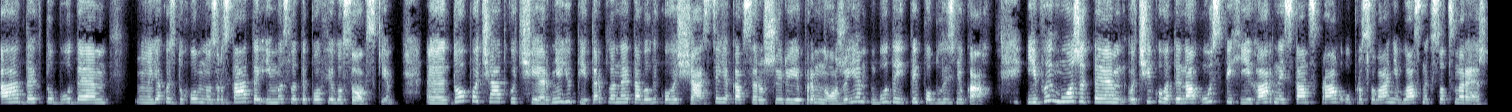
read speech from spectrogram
а дехто буде якось духовно зростати і мислити по-філософськи. Е, До початку червня Юпітер, планета великого щастя, яка все розширює і примножує, буде йти по близнюках. І ви можете очікувати на успіх і гарний стан справ у просуванні власних соцмереж,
